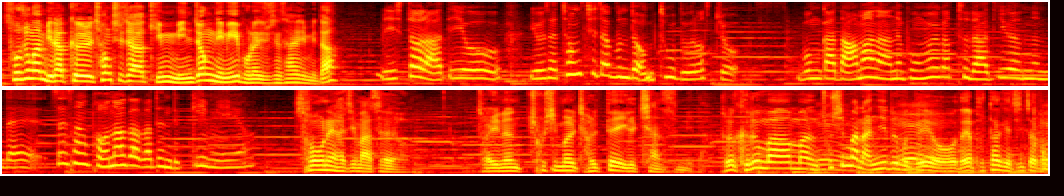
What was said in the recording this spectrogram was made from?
소중한 미라클 청취자 김민정 님이 보내 주신 사연입니다. 미스터 라디오 요새 청취자분들 엄청 늘었죠. 뭔가 나만 아는 보물 같은 라디오였는데 세상 번화가가 된 느낌이에요. 서운해하지 마세요. 저희는 초심을 절대 잃지 않습니다. 그래 그런 마음만 네. 초심만 안 잃으면 돼요. 내가 부탁해 진짜로.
